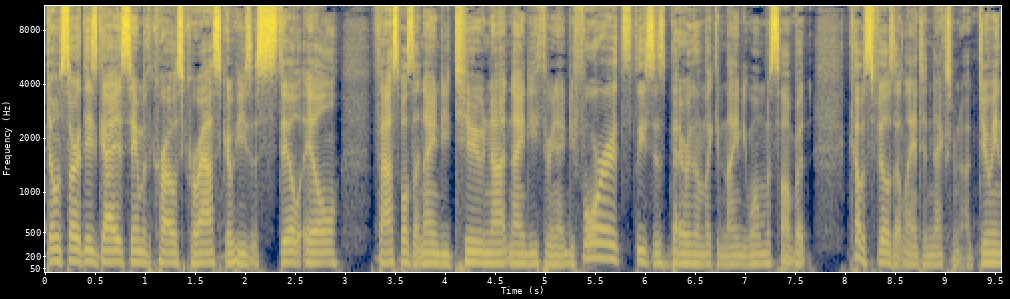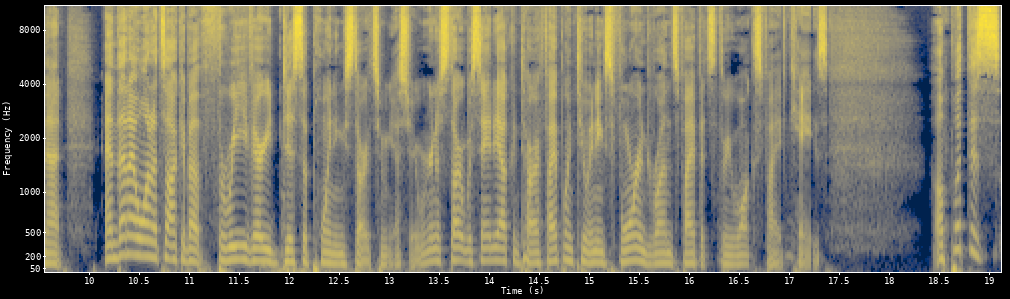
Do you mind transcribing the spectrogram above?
Don't start these guys. Same with Carlos Carrasco. He's still ill. Fastball's at 92, not 93, 94. It's at least is better than like a 91 we saw, but Cubs Phil's Atlanta next. We're not doing that. And then I want to talk about three very disappointing starts from yesterday. We're going to start with Sandy Alcantara, 5.2 innings, four and runs, five hits, three walks, five Ks. I'll put this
